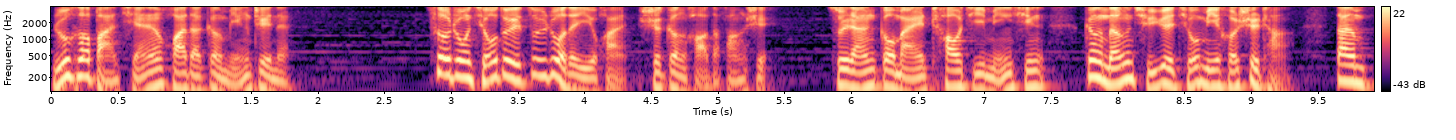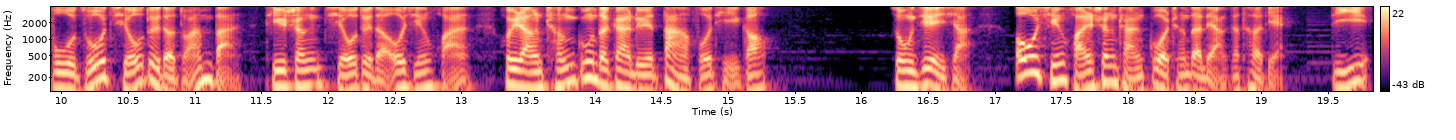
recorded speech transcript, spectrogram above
如何把钱花得更明智呢？侧重球队最弱的一环是更好的方式。虽然购买超级明星更能取悦球迷和市场，但补足球队的短板，提升球队的 O 型环，会让成功的概率大幅提高。总结一下 O 型环生产过程的两个特点：第一，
